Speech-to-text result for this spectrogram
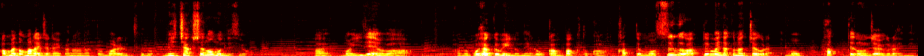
あんまり飲まないんじゃないかななんて思われるんですけど、めちゃくちゃ飲むんですよ。はい。まあ以前は、あの、500ミリのね、6缶パックとか買ってもすぐあっという間になくなっちゃうぐらい。もう、パッて飲んじゃうぐらいね、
